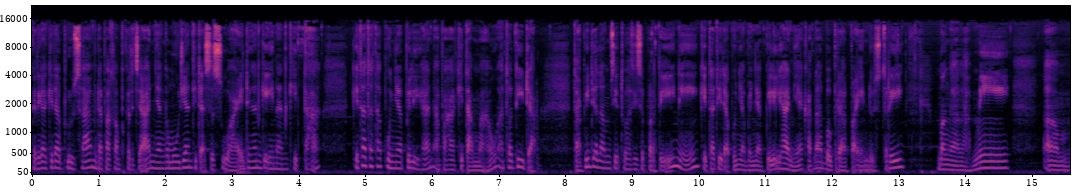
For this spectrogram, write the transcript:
Ketika kita berusaha mendapatkan pekerjaan yang kemudian tidak sesuai dengan keinginan kita, kita tetap punya pilihan apakah kita mau atau tidak. Tapi dalam situasi seperti ini kita tidak punya banyak pilihan ya karena beberapa industri mengalami um,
